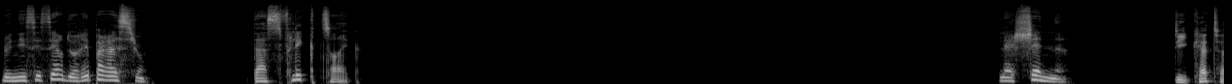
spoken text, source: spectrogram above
le nécessaire de réparation, Das Flickzeug, la chaîne, Die Kette.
